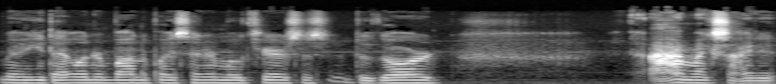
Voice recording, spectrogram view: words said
maybe get that Linderbaum to play center. Move Karras to guard. I'm excited.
